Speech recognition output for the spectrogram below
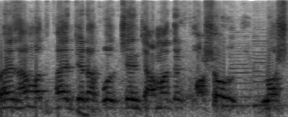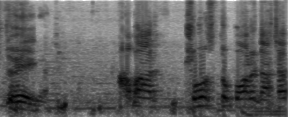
ফয়েজ আহমদ ফয়েজ যেটা বলছেন যে, আমাদের ফসল নষ্ট হয়ে গেছে। আবার সমস্ত পর গাছা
